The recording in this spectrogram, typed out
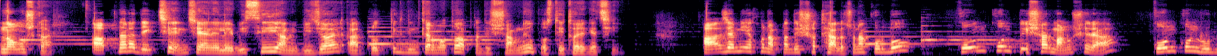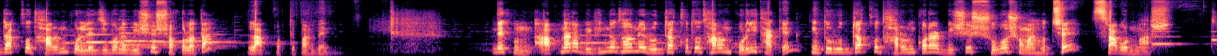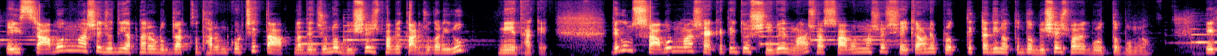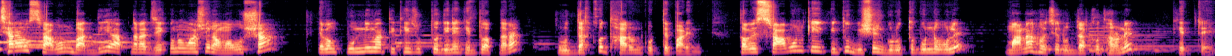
নমস্কার। আপনারা দেখছেন চ্যানেল এবিসি আমি বিজয়, আর প্রত্যেক দিনকার মতো আপনাদের সামনে উপস্থিত হয়ে গেছি। আজ আমি এখন আপনাদের সাথে আলোচনা করব, কোন কোন পেশার মানুষেরা কোন কোন রুদ্রাক্ষ ধারণ করলে জীবনে বিশেষ সফলতা লাভ করতে পারবেন। দেখুন, আপনারা বিভিন্ন ধরনের রুদ্রাক্ষ তো ধারণ করেই থাকেন, কিন্তু রুদ্রাক্ষ ধারণ করার বিশেষ শুভ সময় হচ্ছে শ্রাবণ মাস। এই শ্রাবণ মাসে যদি আপনারা রুদ্রাক্ষ ধারণ করছে, তা আপনাদের জন্য বিশেষভাবে কার্যকারী রূপ নিয়ে থাকে। দেখুন, শ্রাবণ মাস একেতেই তো শিবের মাস, আর শ্রাবণ মাসের সেই কারণে প্রত্যেকটা দিন অত্যন্ত বিশেষভাবে গুরুত্বপূর্ণ। এছাড়াও শ্রাবণ বাদ দিয়ে আপনারা যে কোনো মাসের অমাবস্যা এবং পূর্ণিমা তিথিযুক্ত দিনে কিন্তু আপনারা রুদ্রাক্ষ ধারণ করতে পারেন। তবে শ্রাবণকেই কিন্তু বিশেষ গুরুত্বপূর্ণ বলে মানা হয়েছে রুদ্রাক্ষ ধারণের ক্ষেত্রে।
